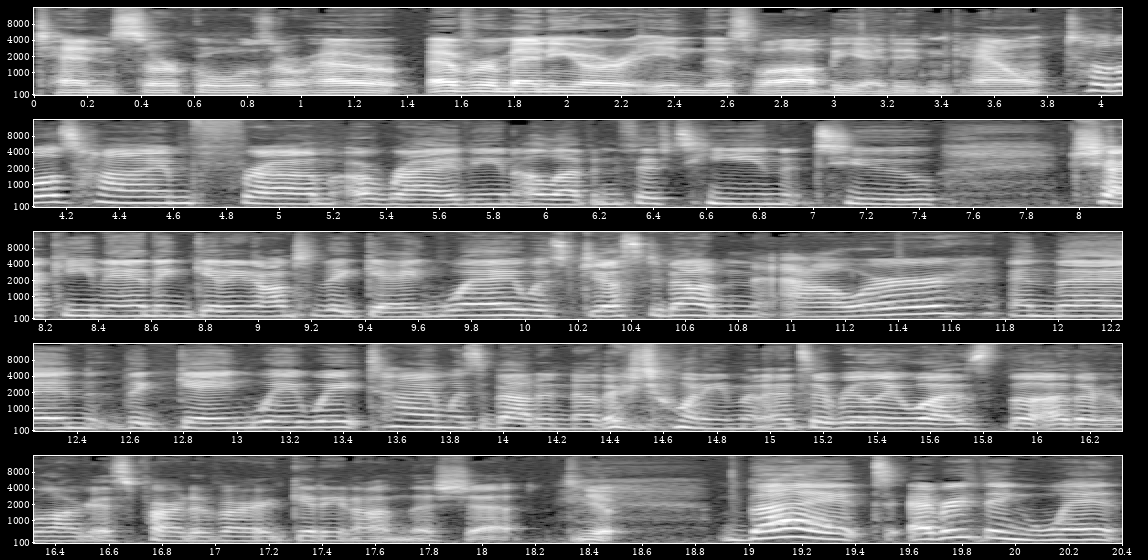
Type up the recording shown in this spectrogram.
10 circles or however many are in this lobby. I didn't count. Total time from arriving 11:15 to checking in and getting onto the gangway was just about an hour and then the gangway wait time was about another 20 minutes. It really was the other longest part of our getting on the ship. Yep. But everything went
